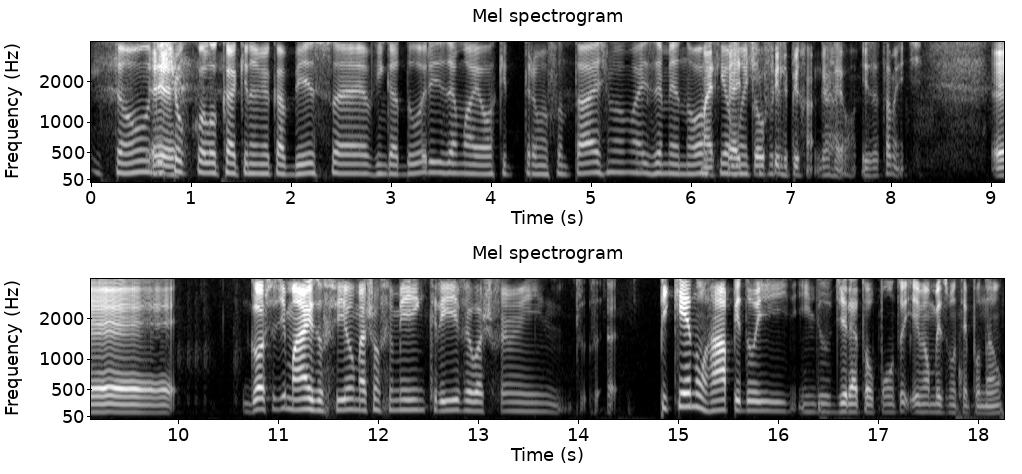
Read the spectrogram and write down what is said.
Então, É. deixa eu colocar aqui na minha cabeça: é, Vingadores é maior que Trama Fantasma, mas é menor Mas que pede Amante para o por- Felipe Garrel, exatamente. É, Gosto demais do filme, acho um filme incrível, acho um filme eh, pequeno, rápido e indo direto ao ponto, e ao mesmo tempo não.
